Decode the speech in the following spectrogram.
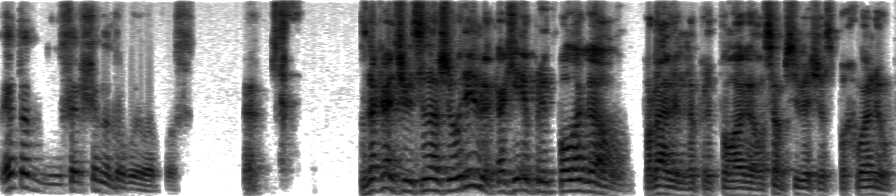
Это совершенно другой вопрос. Заканчивается наше время, как я и предполагал, правильно предполагал, сам себя сейчас похвалю.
